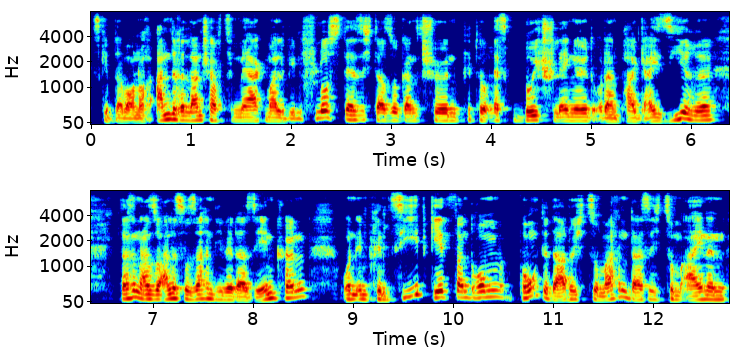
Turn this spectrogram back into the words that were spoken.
Es gibt aber auch noch andere Landschaftsmerkmale wie ein Fluss, der sich da so ganz schön pittoresk durchschlängelt oder ein paar Geysire. Das sind also alles so Sachen, die wir da sehen können. Und im Prinzip geht es dann darum, Punkte dadurch zu machen, dass ich zum einen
